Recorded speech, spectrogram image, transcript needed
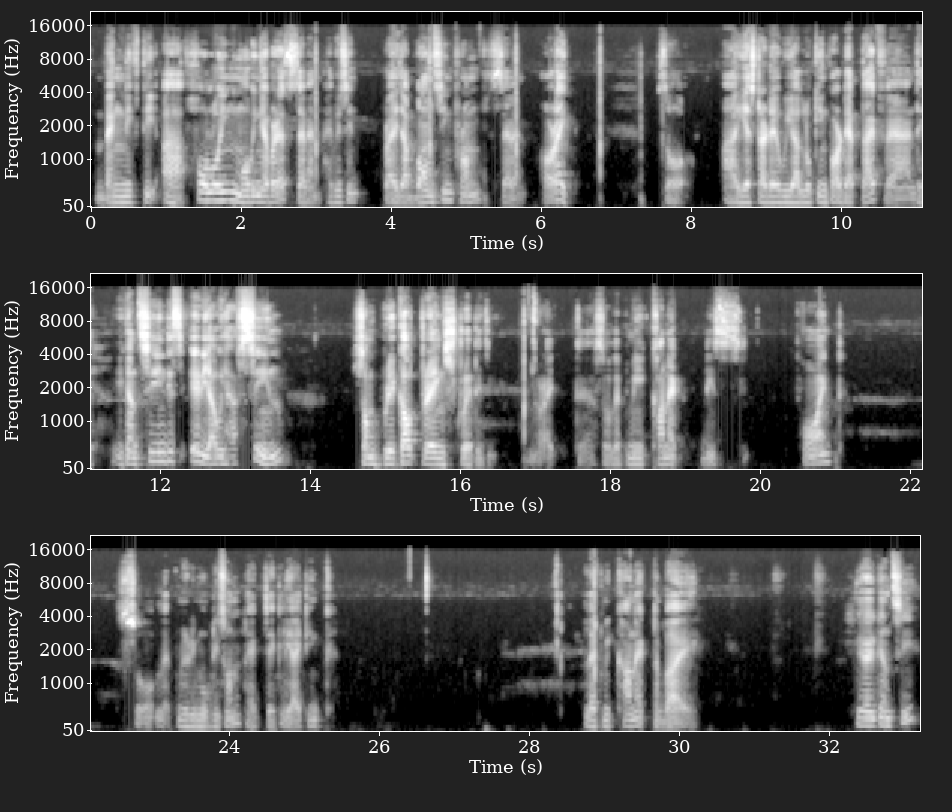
bank nifty are following moving average 7 have you seen? Price are bouncing from 7 all right. So uh, yesterday we are looking for that type and you can see in this area we have seen some breakout trading strategy. All right. So let me connect this point. So let me remove this one. Exactly I think let me connect by here you can see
